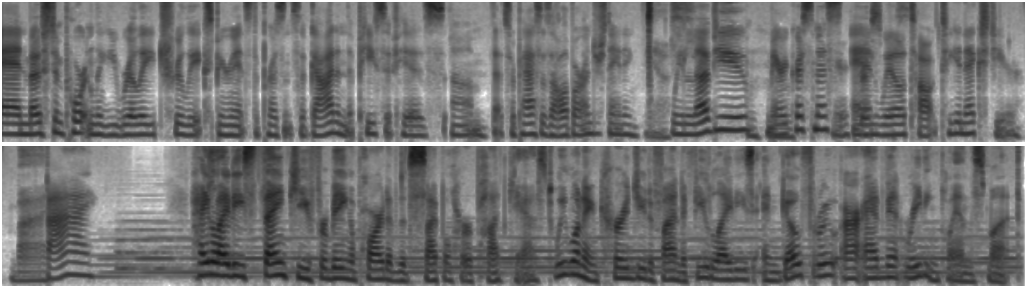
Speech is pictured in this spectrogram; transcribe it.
and most importantly, you really truly experience the presence of God and the peace of His um, that surpasses all of our understanding. Yes. We love you. Merry Christmas, Merry and Christmas. we'll talk to you next year. Bye. Bye. Hey, ladies, thank you for being a part of the Disciple Her podcast. We want to encourage you to find a few ladies and go through our Advent reading plan this month.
